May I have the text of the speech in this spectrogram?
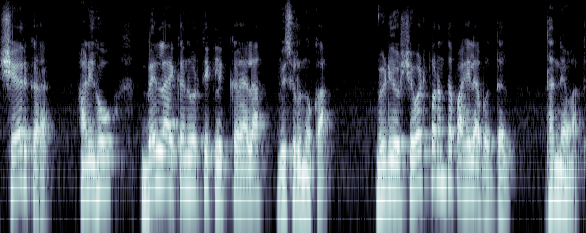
शेअर करा आणि हो बेल आयकनवरती क्लिक करायला विसरू नका. व्हिडिओ शेवटपर्यंत पाहिल्याबद्दल धन्यवाद.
